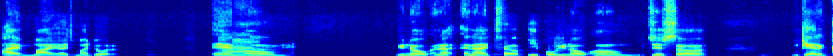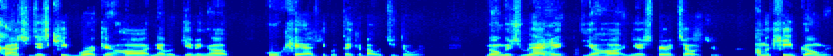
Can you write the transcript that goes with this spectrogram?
I admire her as my daughter, and wow. um, you know, and I and I tell people, you know, um, just uh, you got to constantly just keep working hard, never giving up. Who cares people think about what you're doing? long as you right. have it, your heart and your spirit tells you, I'm gonna keep going.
